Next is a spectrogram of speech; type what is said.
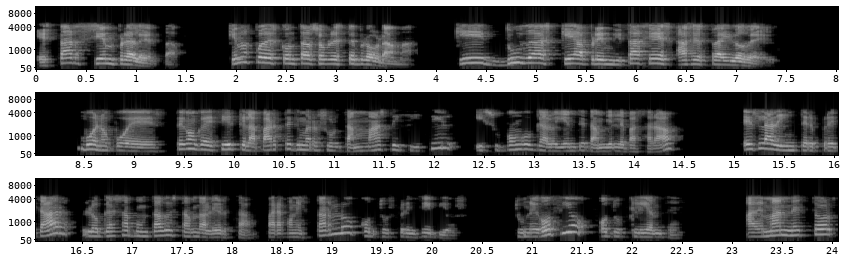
estar siempre alerta. ¿Qué nos puedes contar sobre este programa? ¿Qué dudas, qué aprendizajes has extraído de él? Bueno, pues tengo que decir que la parte que me resulta más difícil, y supongo que al oyente también le pasará, es la de interpretar lo que has apuntado estando alerta, para conectarlo con tus principios, tu negocio o tus clientes. Además, Néstor,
